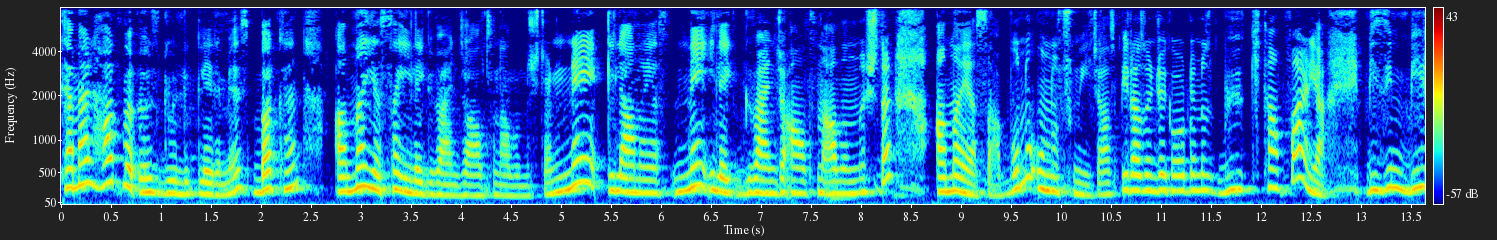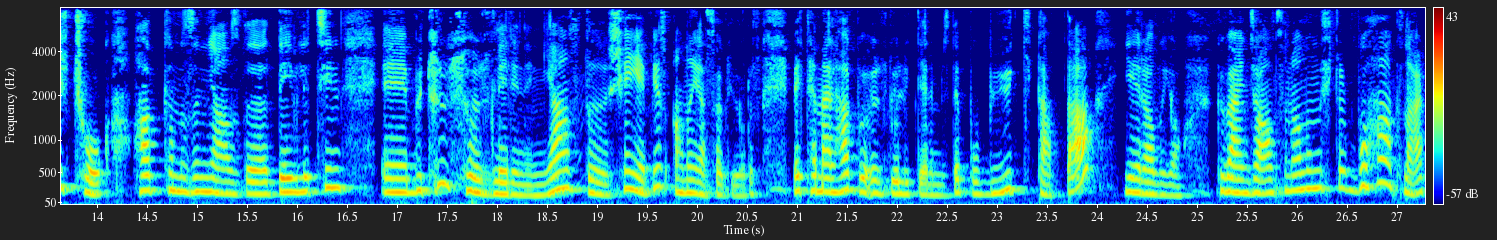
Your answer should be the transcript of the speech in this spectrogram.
Temel hak ve özgürlüklerimiz bakın anayasa ile güvence altına alınmıştır. Ne ile anayasa ne ile güvence altına alınmıştır? Anayasa. Bunu unutmayacağız. Biraz önce gördüğümüz büyük kitap var ya bizim birçok hakkımızın yazdığı, devletin e, bütün sözlerinin yazdığı şeye biz anayasa diyoruz. Ve temel hak ve özgürlüklerimiz de bu büyük kitapta yer alıyor. Güvence altına alınmıştır. Bu haklar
